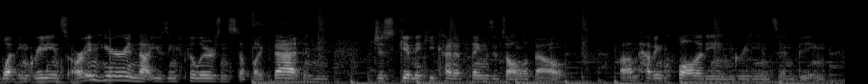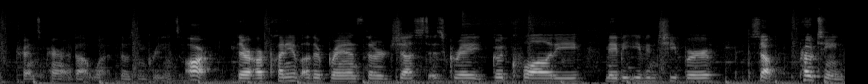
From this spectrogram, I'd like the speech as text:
what ingredients are in here and not using fillers and stuff like that and just gimmicky kind of things it's all about um, having quality ingredients and being transparent about what those ingredients are. There are plenty of other brands that are just as great, good quality, maybe even cheaper. So, protein,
